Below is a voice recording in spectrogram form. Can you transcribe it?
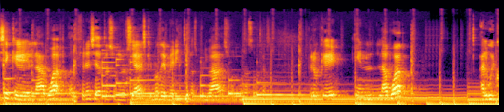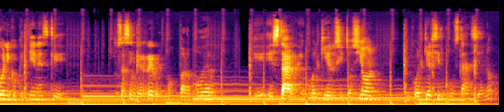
dicen que la UAP, a diferencia de otras universidades, que no demerito las privadas o algunas otras, pero que en la UAP algo icónico que tiene es que nos hacen guerreros ¿no? para poder eh, estar en cualquier situación, en cualquier circunstancia. ¿no?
